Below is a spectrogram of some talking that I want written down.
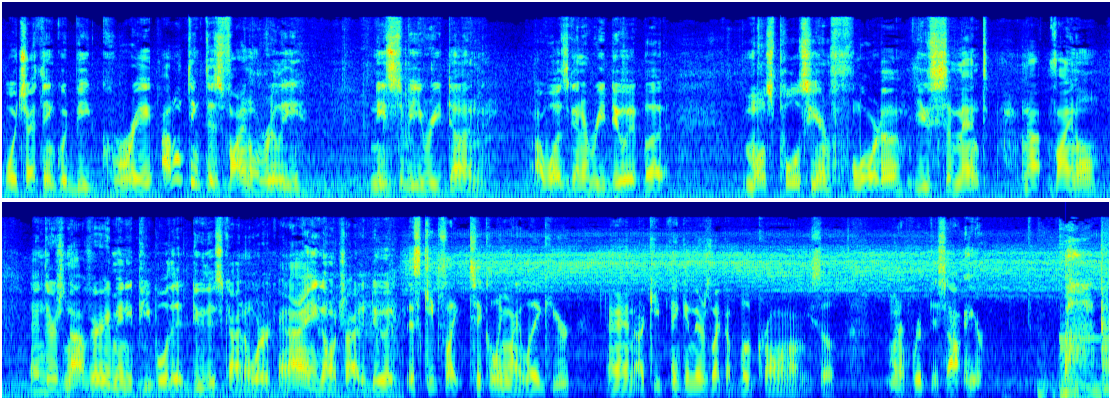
Which I think would be great. I don't think this vinyl really needs to be redone. I was gonna redo it, but most pools here in Florida use cement, not vinyl. And there's not very many people that do this kind of work. And I ain't gonna try to do it. This keeps like tickling my leg here. And I keep thinking there's like a bug crawling on me. So I'm gonna rip this out here. Ah.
